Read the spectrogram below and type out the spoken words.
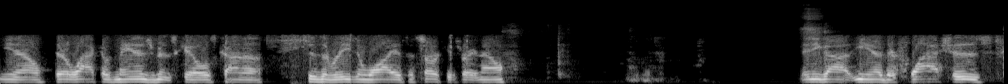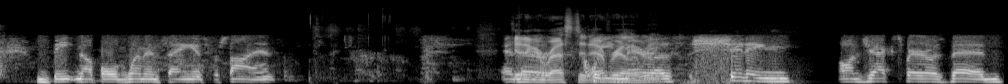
you know, their lack of management skills kind of is the reason why it's a circus right now. Then you got, you know, their flashes beating up old women saying it's for science. And Getting their arrested Queen every other Mera's shitting on Jack Sparrow's bed.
